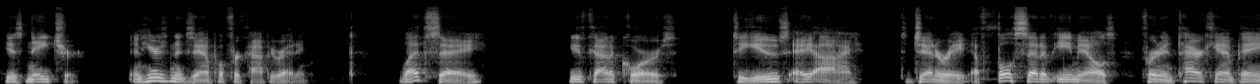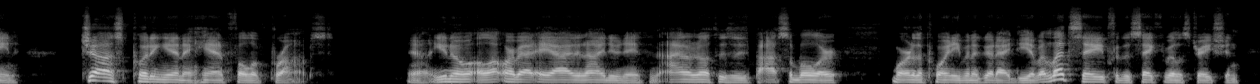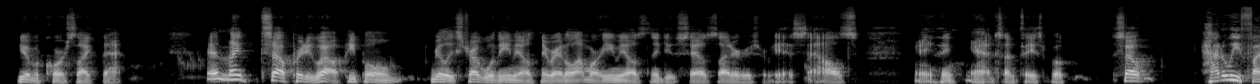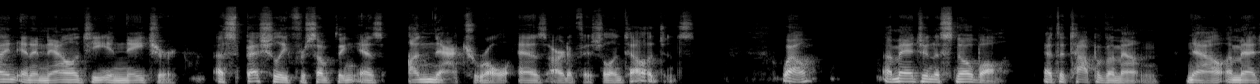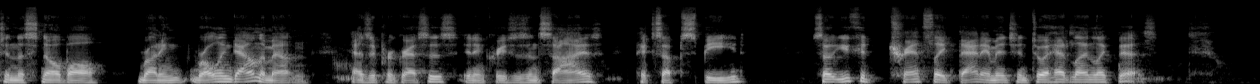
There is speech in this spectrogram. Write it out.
is nature. And here's an example for copywriting. Let's say you've got a course to use AI to generate a full set of emails for an entire campaign just putting in a handful of prompts. Now, you know a lot more about AI than I do, Nathan. I don't know if this is possible or more to the point, even a good idea, but let's say for the sake of illustration, you have a course like that. It might sell pretty well. People really struggle with emails. They write a lot more emails than they do sales letters or VSLs, anything, ads on Facebook. So how do we find an analogy in nature, especially for something as unnatural as artificial intelligence? Well, imagine a snowball at the top of a mountain. Now imagine the snowball running, rolling down the mountain. As it progresses, it increases in size, picks up speed. So you could translate that image into a headline like this.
